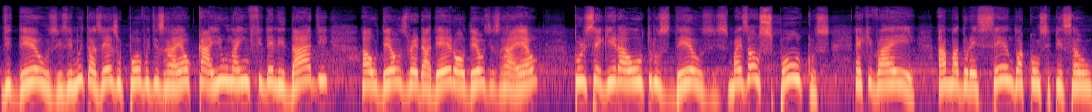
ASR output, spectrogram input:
de deuses e muitas vezes o povo de Israel caiu na infidelidade ao Deus verdadeiro, ao Deus de Israel, por seguir a outros deuses, mas aos poucos é que vai amadurecendo a concepção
